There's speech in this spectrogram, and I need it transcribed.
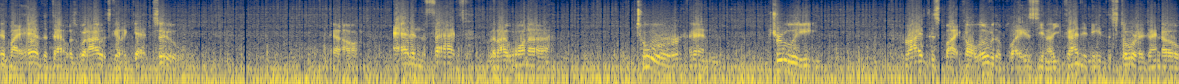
in my head that that was what I was going to get too. You know, add in the fact that I want to tour and truly ride this bike all over the place, you know, you kind of need the storage. I know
